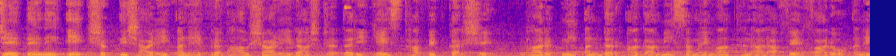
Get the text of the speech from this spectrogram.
જે તેને એક શક્તિશાળી અને પ્રભાવશાળી રાષ્ટ્ર તરીકે સ્થાપિત કરશે. ભારતની અંદર આગામી સમયમાં થનારા ફેરફારો અને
